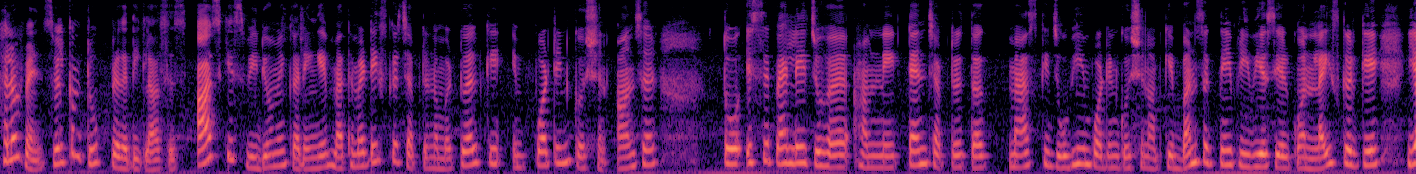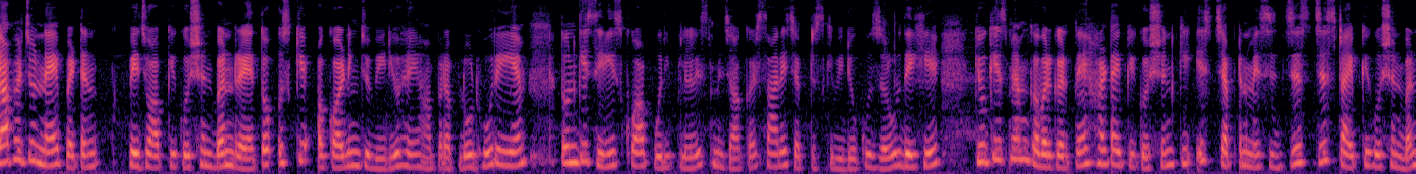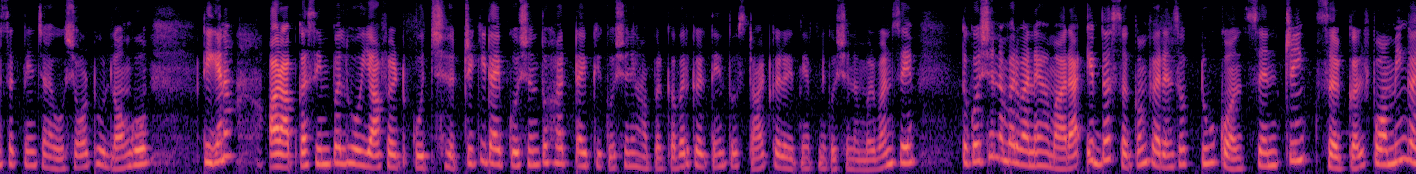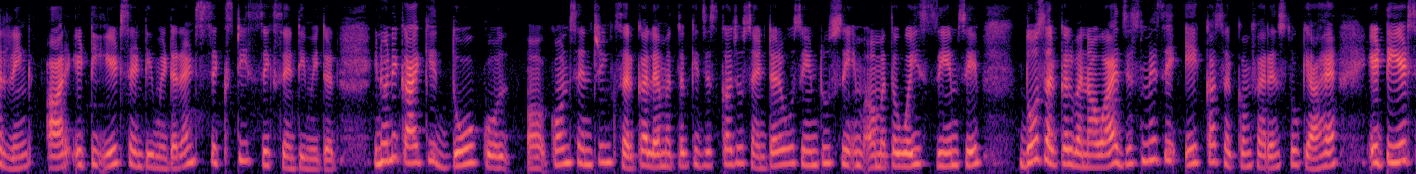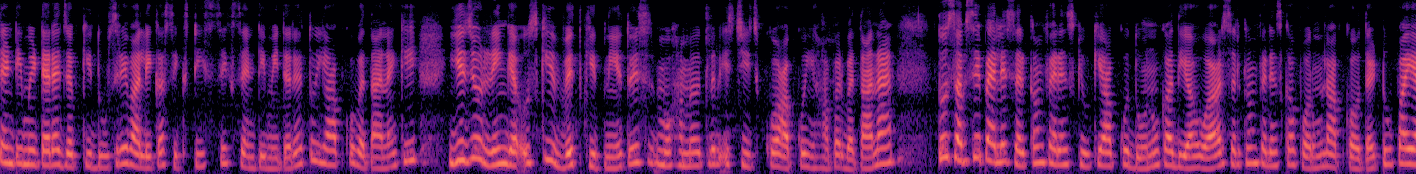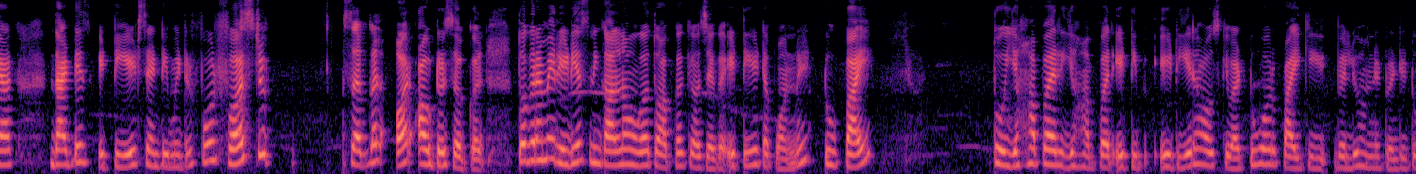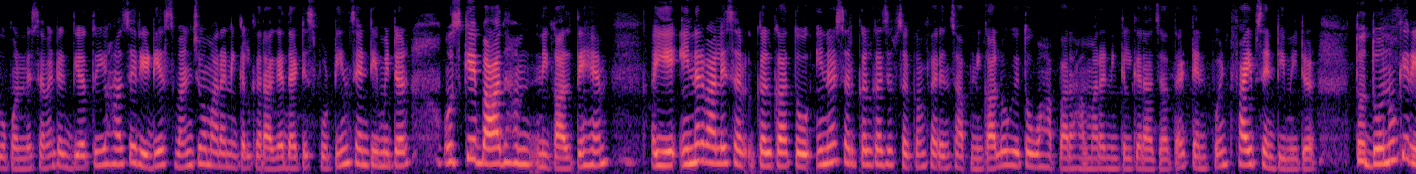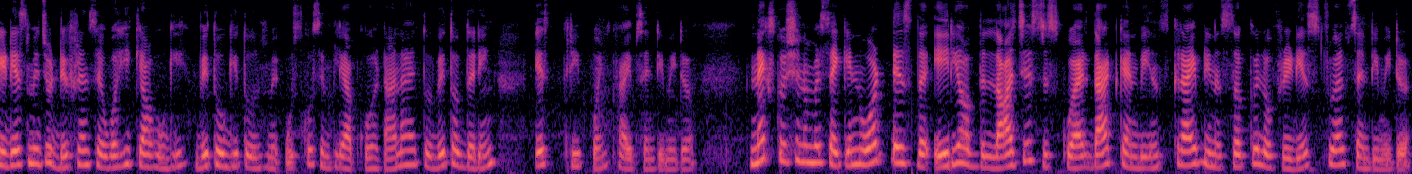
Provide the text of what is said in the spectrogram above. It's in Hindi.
Hello friends welcome to Pragati classes आज के इस वीडियो में करेंगे मैथमेटिक्स के चैप्टर नंबर ट्वेल्व के इंपॉर्टेंट क्वेश्चन आंसर तो इससे पहले जो है, हमने टेन चैप्टर तक मैथ्स के जो भी इंपॉर्टेंट क्वेश्चन आपके बन सकते हैं प्रीवियस ईयर को एनालाइज करके, या फिर जो नए पैटर्न पे जो आपके क्वेश्चन बन रहे हैं तो उसके अकॉर्डिंग जो वीडियो है यहाँ पर अपलोड हो रही है। तो उनकी सीरीज़ को आप पूरी प्लेलिस्ट में जाकर सारे चैप्टर्स की वीडियो को ज़रूर देखिए, क्योंकि इसमें हम कवर करते हैं हर टाइप के क्वेश्चन की इस चैप्टर में से जिस जिस टाइप के क्वेश्चन बन सकते हैं, चाहे वो शॉर्ट हो लॉन्ग हो, ठीक है ना? और आपका सिंपल हो या फिर कुछ ट्रिकी टाइप क्वेश्चन तो हर टाइप के क्वेश्चन यहाँ पर कवर करते हैं। तो स्टार्ट कर लेते हैं अपने क्वेश्चन नंबर वन से। तो क्वेश्चन नंबर वन है हमारा if the circumference of two concentric circle forming a ring are 88 centimetre and 66 centimetre इन्होंने कहा कि दो कॉन्सेंट्रिक सर्कल है मतलब कि जिसका जो सेंटर है वो सेम टू सेम मतलब वही सेम से दो सर्कल बना हुआ है, जिसमें से एक का सर्कमफेरेंस तो क्या है? 88 सेंटीमीटर है, जबकि दूसरे वाले का 66 सेंटीमीटर है। तो ये आपको बताना है कि ये जो रिंग है, उसकी विथ कितनी है? तो इस, हमें मतलब इस चीज़ को आपको यहाँ पर बताना है। तो सबसे पहले सर्कमफेरेंस क्योंकि आपको दोनों का दिया हुआ है सर्कम का फॉर्मूला आपका होता है two pi r that is 88 centimetre for first circle और आउटर सर्कल तो अगर हमें रेडियस निकालना होगा तो आपका क्या हो जाएगा? 88 अपॉन में टू पाई तो यहाँ पर यहाँ पर एटी एट ये रहा, उसके बाद टू और पाई की वैल्यू हमने ट्वेंटी टू अपॉन में सेवन रख दिया। तो यहाँ से रेडियस वन जो हमारा निकल कर आ गया दैट इज़ फोर्टीन सेंटीमीटर उसके बाद हम निकालते हैं ये इनर वाले सर्कल का। तो इनर सर्कल का जब सर्कमफेरेंस आप निकालोगे तो वहाँ पर हमारा निकल कर आ जाता है टेन पॉइंट फाइव सेंटीमीटर तो दोनों के रेडियस में जो डिफरेंस है, वही क्या होगी? विथ होगी तो उसमें, उसको सिंपली आपको हटाना है। तो width of the ring is three point five centimetre Next question number second. What is the area of the largest square that can be inscribed in a circle of radius 12 centimeter?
